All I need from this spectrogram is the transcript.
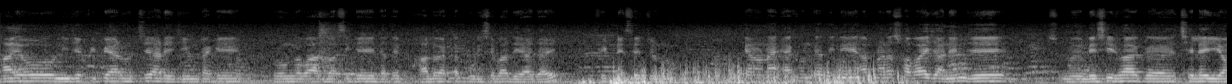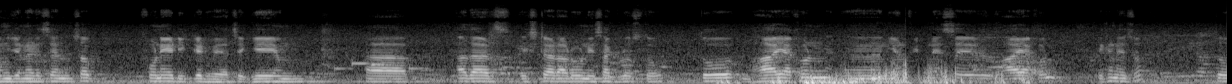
ভাইও নিজে প্রিপেয়ার হচ্ছে আর এই জিমটাকে ঔরঙ্গাবাদবাসীকে যাতে ভালো একটা পরিষেবা দেওয়া যায় ফিটনেসের জন্য। কেননা এখনকার দিনে আপনারা সবাই জানেন যে বেশিরভাগ ছেলে ইয়ং জেনারেশন সব ফোনে এডিক্টেড হয়ে যাচ্ছে। গেম আদার্স এক্সট্রা আরও নেশাগ্রস্ত। তো ভাই এখন নিয়ন ফিটনেসের ভাই এখন এখানে এসো। তো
